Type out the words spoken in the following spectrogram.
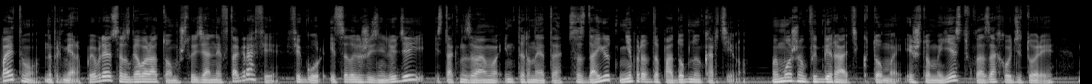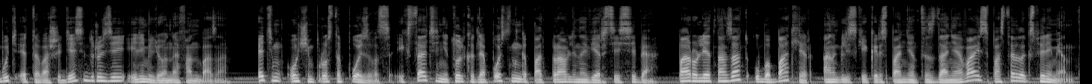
Поэтому, например, появляются разговоры о том, что идеальные фотографии, фигур и целых жизней людей из так называемого интернета создают неправдоподобную картину. Мы можем выбирать, кто мы и что мы есть в глазах аудитории, будь это ваши 10 друзей или миллионная фанбаза. Этим очень просто пользоваться. И, кстати, не только для постинга подправленной версии себя. Пару лет назад Уба Батлер, английский корреспондент издания Vice, поставил эксперимент.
